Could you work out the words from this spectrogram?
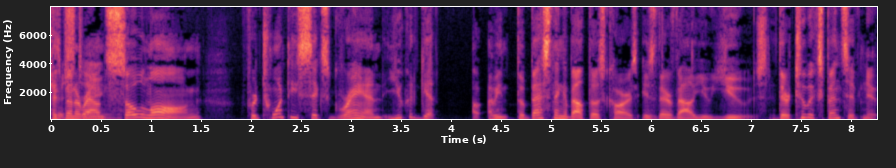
has been around so long. For 26 grand, you could get. uh, I mean, the best thing about those cars is their value used. They're too expensive new,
